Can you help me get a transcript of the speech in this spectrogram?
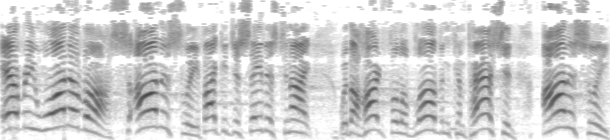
Every one of us, honestly, if I could just say this tonight with a heart full of love and compassion, honestly,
